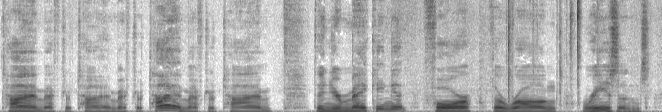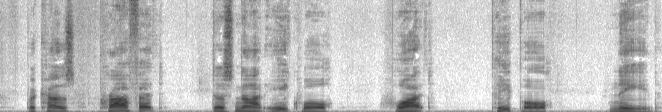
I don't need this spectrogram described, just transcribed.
time after time after time after time, then you're making it for the wrong reasons because profit does not equal what people need.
